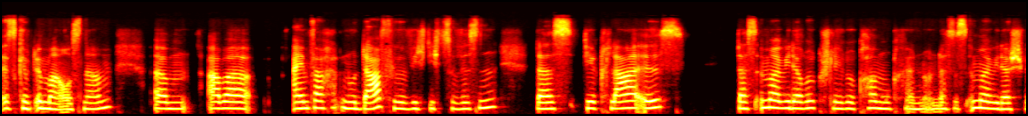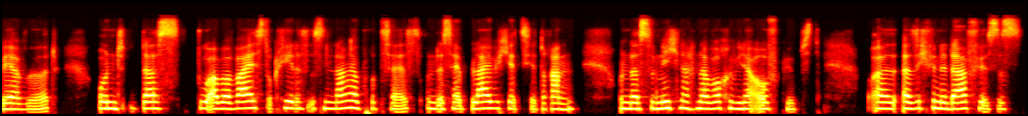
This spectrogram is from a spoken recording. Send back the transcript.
Es gibt immer Ausnahmen, ähm, aber einfach nur dafür wichtig zu wissen, dass dir klar ist, dass immer wieder Rückschläge kommen können und dass es immer wieder schwer wird und dass du aber weißt, okay, das ist ein langer Prozess und deshalb bleibe ich jetzt hier dran und dass du nicht nach einer Woche wieder aufgibst. Also ich finde, dafür ist es,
